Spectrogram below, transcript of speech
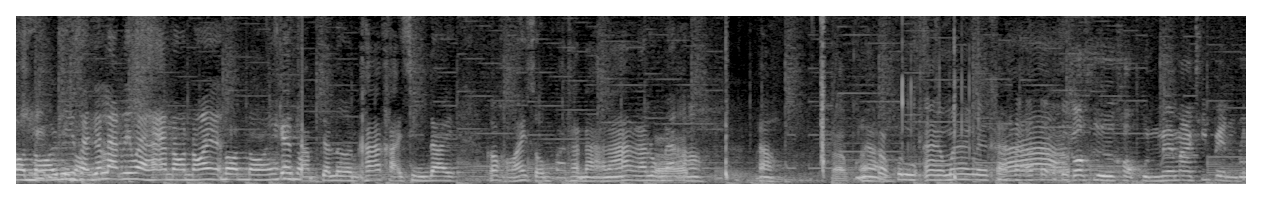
นอนน้อยไปมีหน่สัอยญลักษณ์นี่ว่าฮะนอนน้อยนอนน้อยแก้ความเจริญค้าขายสิ่งใด ก็ขอให้สมปรารถนานะนะลุงนะเอาเอาครับ เอา ขอบคุณอามากเลยค่ะ ค่ะ ก็คือขอบคุณแม่มากที่เป็นโร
